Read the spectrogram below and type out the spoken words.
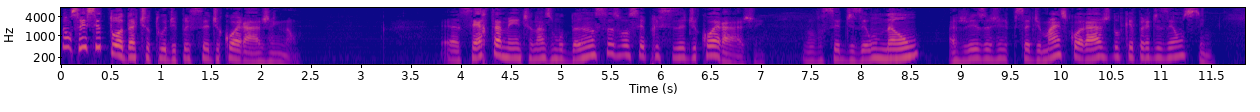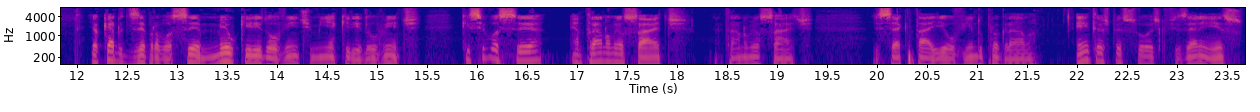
Não sei se toda atitude precisa de coragem, não. É, certamente nas mudanças você precisa de coragem. Você dizer um não, às vezes a gente precisa de mais coragem do que para dizer um sim. Eu quero dizer para você, meu querido ouvinte, minha querida ouvinte, que se você entrar no meu site, entrar no meu site, disser que está aí ouvindo o programa, entre as pessoas que fizerem isso,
